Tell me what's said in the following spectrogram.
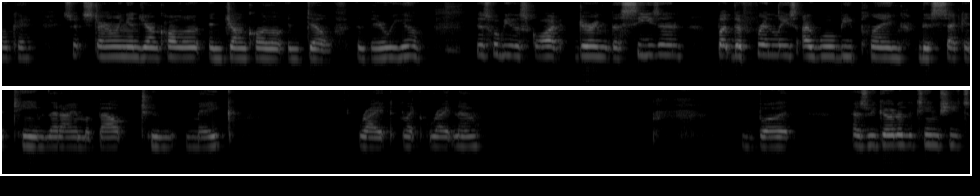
okay, switch Sterling and Giancarlo and Giancarlo and Delph. And there we go. This will be the squad during the season, but the friendlies I will be playing the second team that I am about to make. Right, like right now. But as we go to the team sheets,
